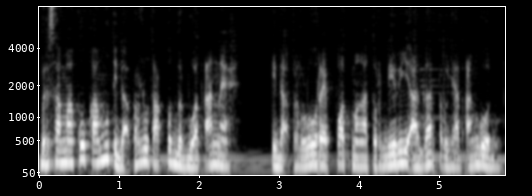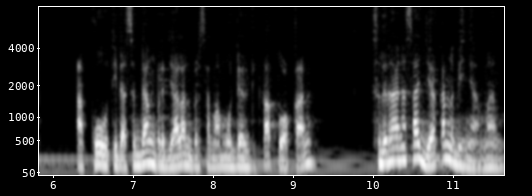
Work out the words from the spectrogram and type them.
Bersamaku kamu tidak perlu takut berbuat aneh. Tidak perlu repot mengatur diri agar terlihat anggun. Aku tidak sedang berjalan bersama model di catwalk kan? Sederhana saja kan lebih nyaman.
